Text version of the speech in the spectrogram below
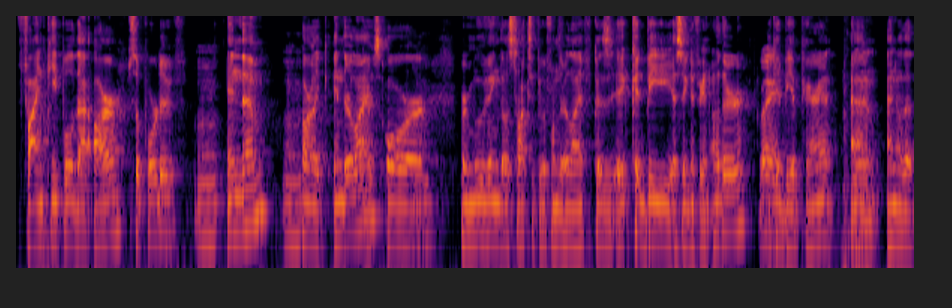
find people that are supportive Mhm. in them Mhm. or like in their lives or removing those toxic people from their life because it could be a significant other Right. it could be a parent and i know that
